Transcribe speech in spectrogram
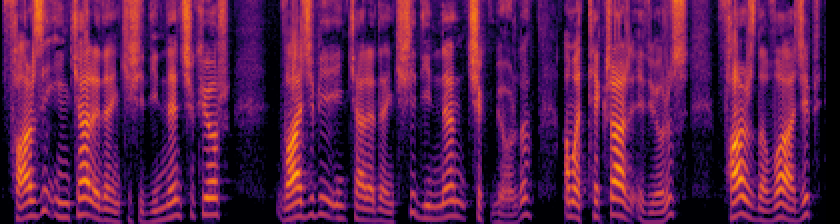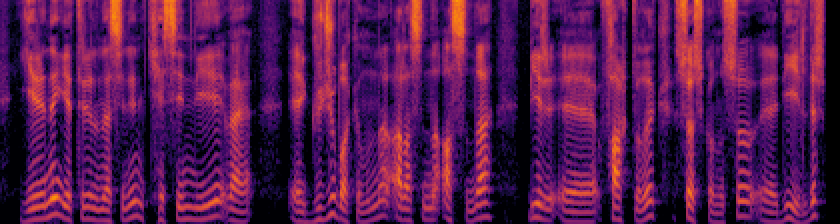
farzı inkar eden kişi dinden çıkıyor, vacibi inkar eden kişi dinden çıkmıyordu. Ama tekrar ediyoruz, farzla vacip yerine getirilmesinin kesinliği ve e, gücü bakımından arasında aslında bir e, farklılık söz konusu e, değildir.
